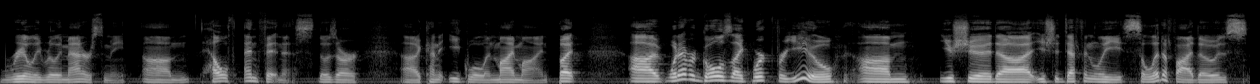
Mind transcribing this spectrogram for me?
really, really matters to me. Um, health and fitness; those are uh, kind of equal in my mind. But uh, whatever goals like work for you, um, you should uh, you should definitely solidify those,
